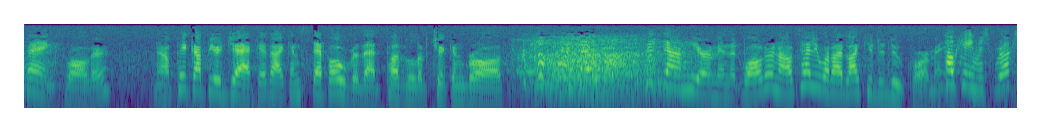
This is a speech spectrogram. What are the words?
Thanks, Walter. Now pick up your jacket. I can step over that puddle of chicken broth. Sit down here a minute, Walter, and I'll tell you what I'd like you to do for me. Okay, Miss Brooks.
